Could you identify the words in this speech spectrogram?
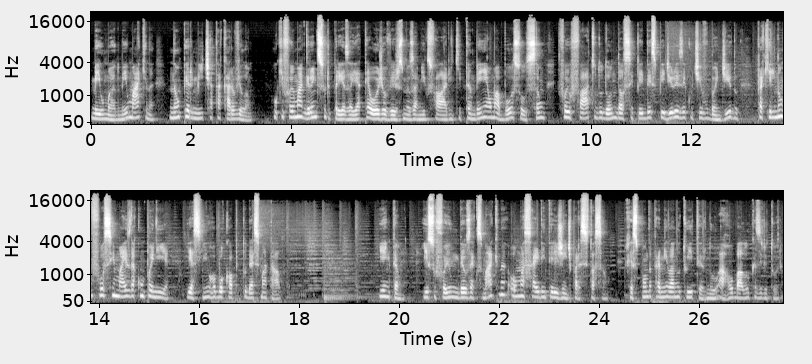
meio humano, meio máquina, não permite atacar o vilão. O que foi uma grande surpresa e até hoje eu vejo os meus amigos falarem que também é uma boa solução foi o fato do dono da OCP despedir o executivo bandido para que ele não fosse mais da companhia e assim o Robocop pudesse matá-lo. E então, isso foi um Deus Ex Machina ou uma saída inteligente para a situação? Responda para mim lá no Twitter, no lucaseditor.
